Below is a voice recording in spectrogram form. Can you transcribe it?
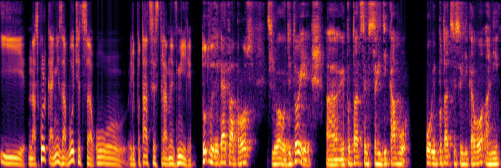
и насколько они заботятся о репутации страны в мире. Тут возникает вопрос целевой аудитории, э, репутация среди кого? О репутации среди кого они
